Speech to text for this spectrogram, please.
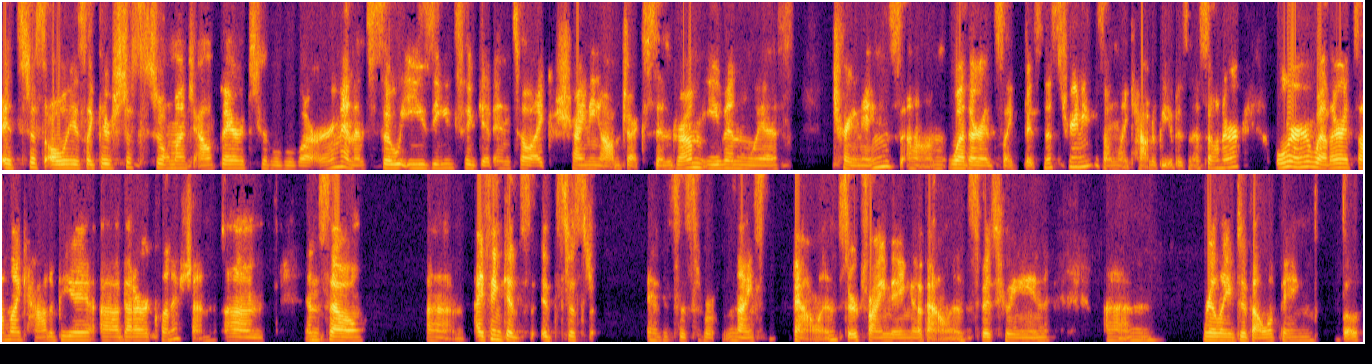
it's just always like there's just so much out there to learn and it's so easy to get into like shiny object syndrome even with trainings, um, whether it's like business trainings on like how to be a business owner, or whether it's on like how to be a, a better clinician. Um, and so um, I think it's it's just it's this nice balance or finding a balance between um, really developing both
